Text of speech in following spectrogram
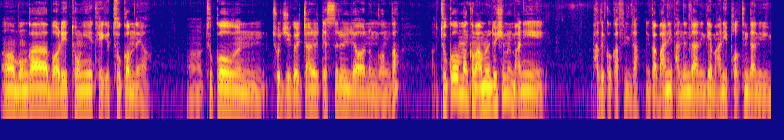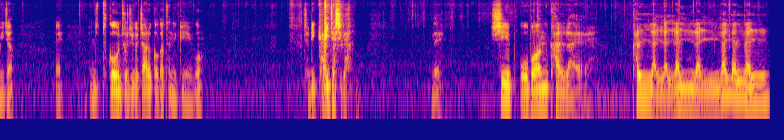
어, 뭔가 머리통이 되게 두껍네요. 어, 두꺼운 조직을 자를 때 쓰려는 건가? 두꺼운 만큼 아무래도 힘을 많이 받을 것 같습니다. 그러니까 많이 받는다는 게 많이 버틴다는 의미죠. 네, 왠지 두꺼운 조직을 자를 것 같은 느낌이고. 저리 가이 자식아. 네, 15번 칼날. 칼랄랄랄랄랄랄랄.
